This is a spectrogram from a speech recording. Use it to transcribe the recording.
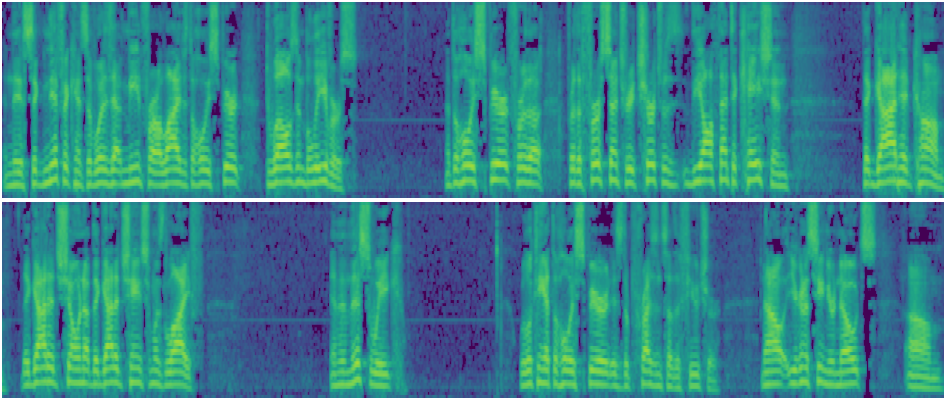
and the significance of what does that mean for our lives that the Holy Spirit dwells in believers. That the Holy Spirit for the, for the first century church was the authentication that God had come, that God had shown up, that God had changed someone's life. And then this week, we're looking at the Holy Spirit as the presence of the future. Now, you're going to see in your notes um,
